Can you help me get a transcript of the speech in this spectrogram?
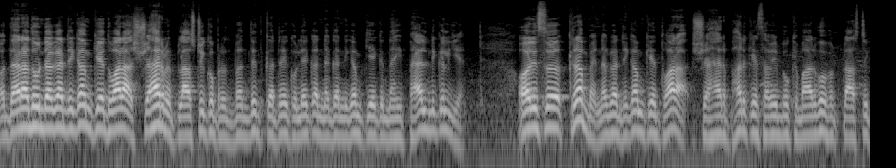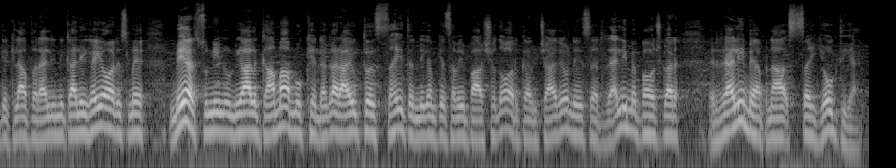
और देहरादून नगर निगम के द्वारा शहर में प्लास्टिक को प्रतिबंधित करने को लेकर नगर निगम की एक नई पहल निकली है। और इस क्रम में नगर निगम के द्वारा शहर भर के सभी मुख्य मार्गों पर प्लास्टिक के खिलाफ रैली निकाली गई और इसमें मेयर सुनील उनियाल गामा, मुख्य नगर आयुक्त सहित निगम के सभी पार्षदों और कर्मचारियों ने इस रैली में पहुंचकर रैली में अपना सहयोग दिया है।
